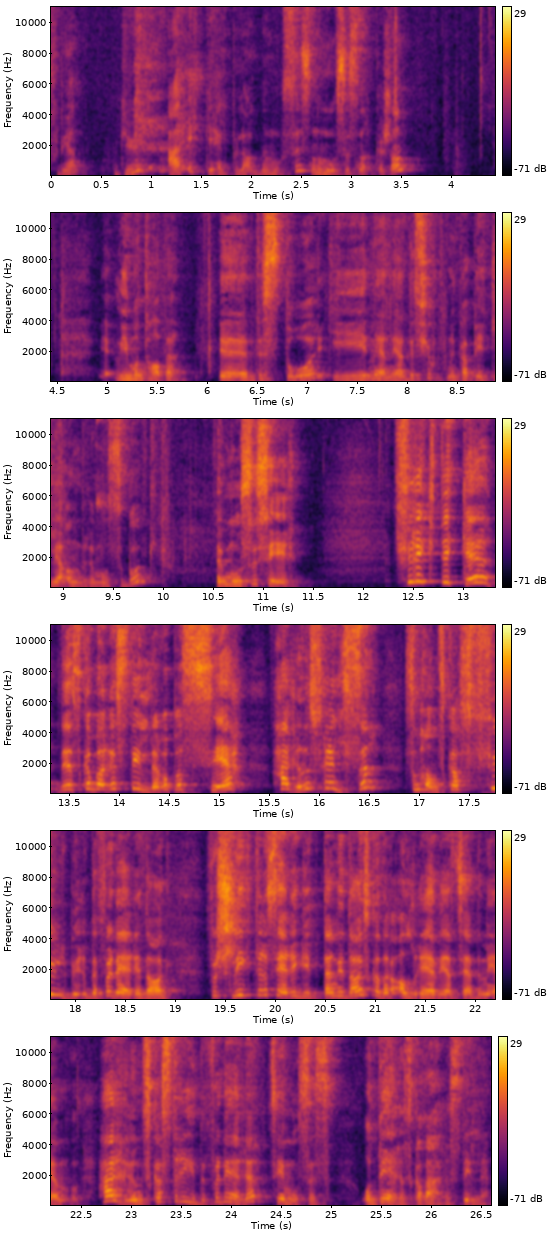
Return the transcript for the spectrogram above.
Fordi at Gud er ikke helt på lag med Moses når Moses snakker sånn. Vi må ta det. Eh, det står i mener jeg, det 14. kapittelet i andre Mosebok. Moses sier Frykt ikke, dere skal bare stille dere opp og se Herrens frelse, som han skal fullbyrde for dere i dag. For slik dere ser egypterne i dag, skal dere aldri evighet se dem igjen. Herren skal stride for dere, sier Moses, og dere skal være stille.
